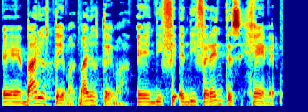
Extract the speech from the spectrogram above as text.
eh, varios temas, varios temas, en, diferentes géneros.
